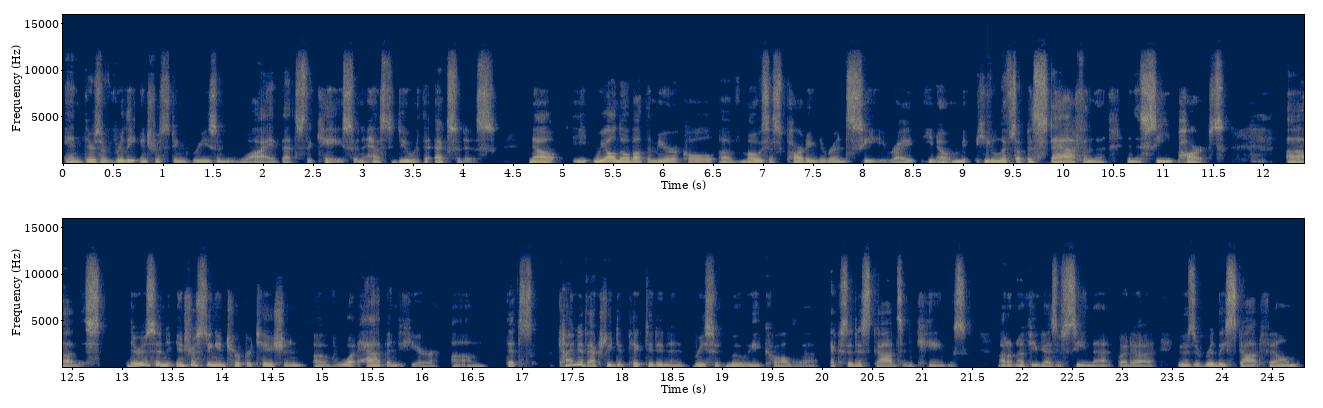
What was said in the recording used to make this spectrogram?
and there's a really interesting reason why that's the case, and it has to do with the Exodus. Now, we all know about the miracle of Moses parting the Red Sea, right? You know, he lifts up his staff and the and the sea parts. Uh, there's an interesting interpretation of what happened here um, that's kind of actually depicted in a recent movie called uh, Exodus Gods and Kings. I don't know if you guys have seen that, but uh, it was a Ridley Scott film,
